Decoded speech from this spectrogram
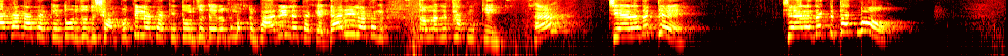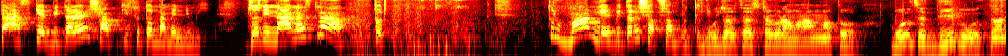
টাকা না থাকে তোর যদি সম্পত্তি না থাকে তোর যদি এরকম একটা বাড়ি না থাকে গাড়ি না থাকে তোর লাগে থাকব কি? হ্যাঁ? চেহারা দেখতে? চেহারা দেখতে থাকব? তা আজকের ভিতরে সব কিছু তোর নামে নিবি। যদি না নাস না তোর তোর মানের ভিতরে সব সম্পত্তি নিবি। বোঝার চেষ্টা করো আমার আম্মা তো বলছে দিব তোমার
